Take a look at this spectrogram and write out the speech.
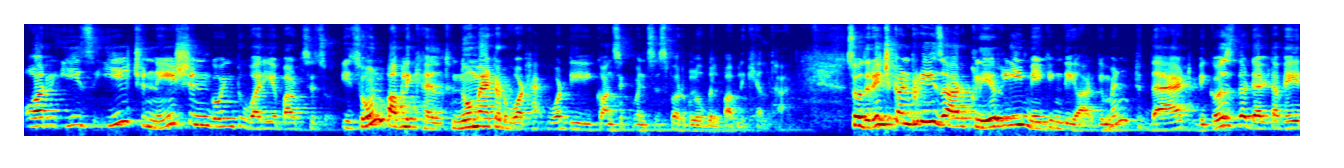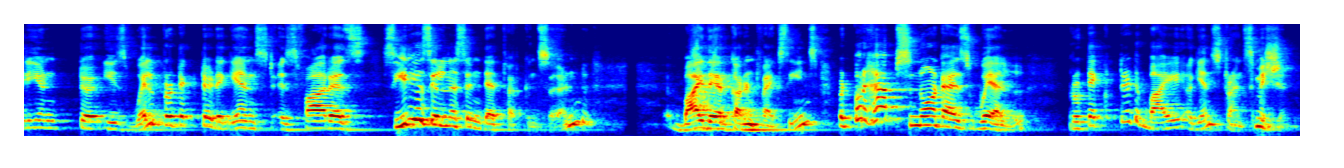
or is each nation going to worry about its, its own public health no matter what, what the consequences for global public health are? So the rich countries are clearly making the argument that because the Delta variant uh, is well protected against as far as serious illness and death are concerned by their current vaccines, but perhaps not as well protected by against transmission.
